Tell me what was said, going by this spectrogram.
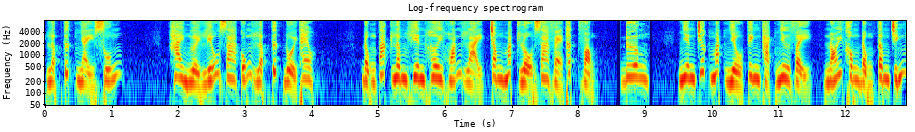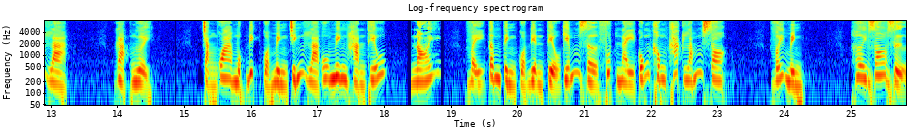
lập tức nhảy xuống. Hai người liễu ra cũng lập tức đuổi theo. Động tác Lâm Hiên hơi hoán lại, trong mắt lộ ra vẻ thất vọng. Đương. nhiên trước mắt nhiều tinh thạch như vậy. Nói không đồng tâm chính là. Gạt người. Chẳng qua mục đích của mình chính là U Minh Hàn Thiếu. Nói. Vậy tâm tình của Điền Tiểu Kiếm giờ phút này cũng không khác lắm so. Với mình. Hơi do dự.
